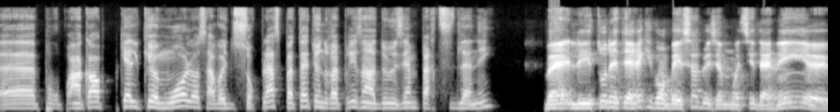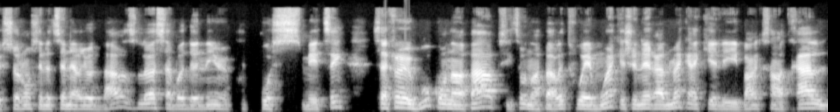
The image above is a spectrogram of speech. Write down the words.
euh, pour encore quelques mois, là, ça va être du surplace, peut-être une reprise en deuxième partie de l'année? Ben, les taux d'intérêt qui vont baisser en deuxième moitié d'année, euh, selon c'est notre scénario de base, là, ça va donner un coup de pouce. Mais tu sais, ça fait un bout qu'on en parle, puis on en parlait toi et moi, que généralement, quand les banques centrales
